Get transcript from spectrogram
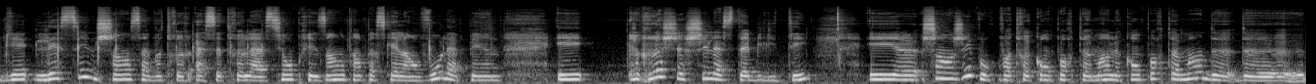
bien laissez une chance à votre à cette relation présente hein, parce qu'elle en vaut la peine. Et recherchez la stabilité et euh, changez votre comportement, le comportement de, de,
